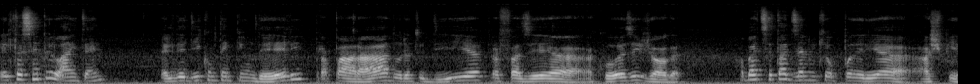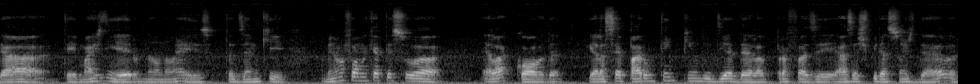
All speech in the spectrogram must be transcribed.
ele está sempre lá, entende? Ele dedica um tempinho dele para parar durante o dia, para fazer a, a, coisa e joga. Roberto, você está dizendo que eu poderia aspirar ter mais dinheiro? Não, não é isso. Estou dizendo que da mesma forma que a pessoa ela acorda e ela separa um tempinho do dia dela para fazer as aspirações dela,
